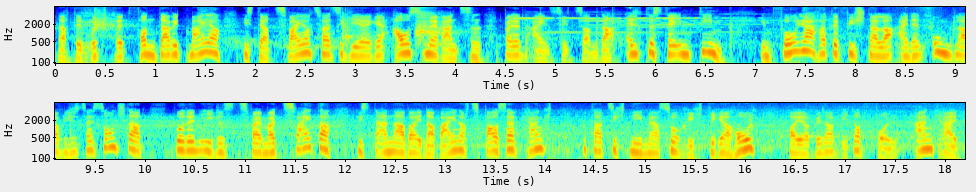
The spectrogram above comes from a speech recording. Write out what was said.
Nach dem Rücktritt von David Meyer ist der 22-jährige aus Meranzen bei den Einsitzern der älteste im Team. Im Vorjahr hatte Fischnaller einen unglaublichen Saisonstart, wurde den Eagles zweimal Zweiter, ist dann aber in der Weihnachtspause erkrankt und hat sich nie mehr so richtig erholt. Heuer will er wieder voll angreifen.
